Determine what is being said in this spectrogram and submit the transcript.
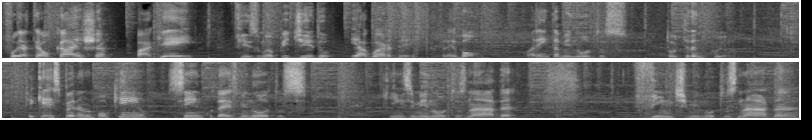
Fui até o caixa, paguei, fiz o meu pedido e aguardei. Falei, bom, 40 minutos, tô tranquilo. Fiquei esperando um pouquinho, 5, 10 minutos, 15 minutos, nada, 20 minutos, nada.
